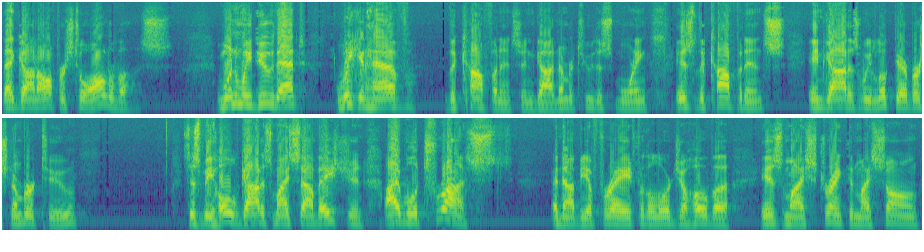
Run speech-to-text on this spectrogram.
that God offers to all of us. And when we do that, we can have the confidence in God. Number two this morning is the confidence in God as we look there, verse number two says, Behold, God is my salvation. I will trust and not be afraid, for the Lord Jehovah is my strength and my song.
